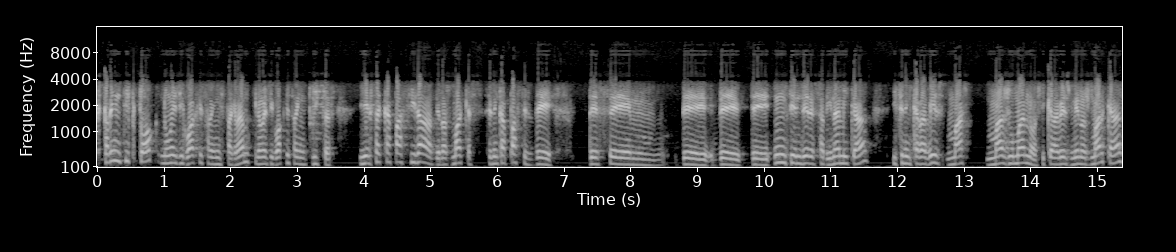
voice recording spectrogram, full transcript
Estar en TikTok no es igual que estar en Instagram, que no es igual que estar en Twitter. Y esta capacidad de las marcas, ser capaces de, de, de, de entender esa dinámica y ser cada vez más, más humanos y cada vez menos marcas,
